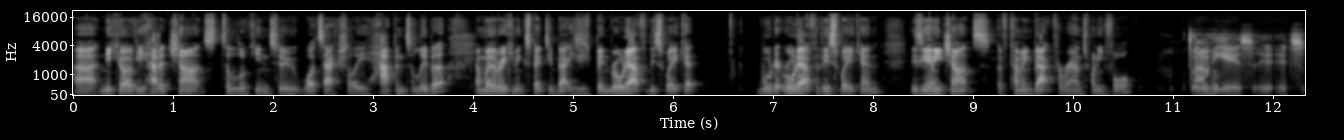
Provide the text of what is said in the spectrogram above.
Uh, Niko, have you had a chance to look into what's actually happened to Libba and whether we can expect him back? He's been ruled out for this week. Ruled out for this weekend. Is he any chance of coming back for round 24? Um, he is. It's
